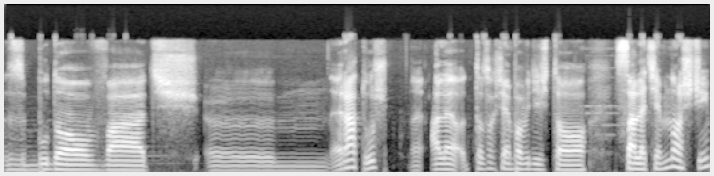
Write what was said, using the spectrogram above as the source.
zbudować em, ratusz, ale to co chciałem powiedzieć to salę ciemności.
